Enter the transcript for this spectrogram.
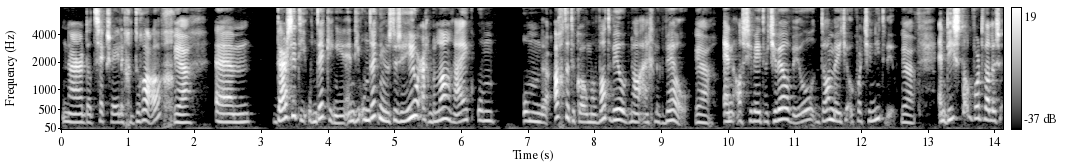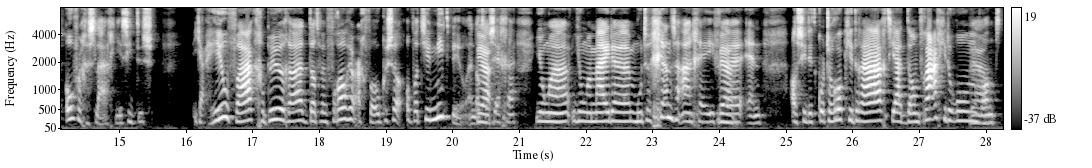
naar dat seksuele gedrag, ja. Ehm, daar zit die ontdekking in. En die ontdekking is dus heel erg belangrijk om om erachter te komen, wat wil ik nou eigenlijk wel? Ja. En als je weet wat je wel wil, dan weet je ook wat je niet wil. Ja. En die stap wordt wel eens overgeslagen. Je ziet dus ja, heel vaak gebeuren dat we vooral heel erg focussen op wat je niet wil. En dat we zeggen, jonge, jonge meiden moeten grenzen aangeven. Ja. En als je dit korte rokje draagt, ja, dan vraag je erom, want,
